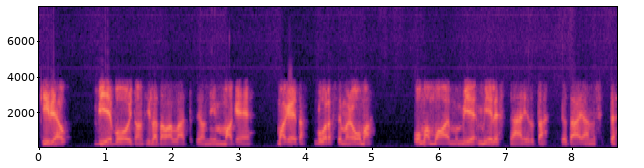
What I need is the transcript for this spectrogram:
kirja vie voiton sillä tavalla, että se on niin makea, makeeta luoda semmoinen oma, oma maailma mie, mielessään, ja tota, jota ei anna sitten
